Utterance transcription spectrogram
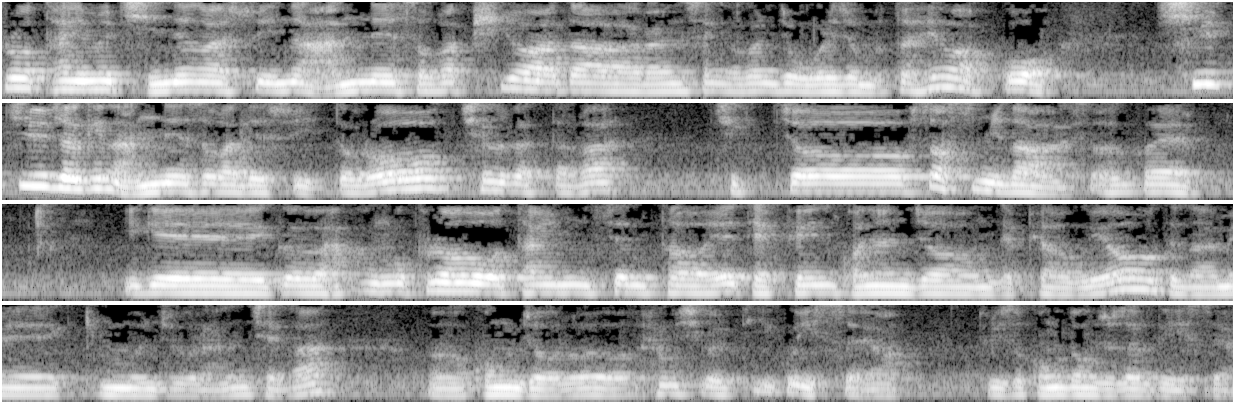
프로타임을 진행할 수 있는 안내서가 필요하다라는 생각을 이제 오래전부터 해왔고 실질적인 안내서가 될 수 있도록 책을 갖다가 직접 썼습니다. 그러니까 이게 그 한국 프로타임 센터의 대표인 권현정 대표하고요. 그 다음에 김문주라는 제가 어 공조로 형식을 띄고 있어요. 둘이서 공동 되어 있어요.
